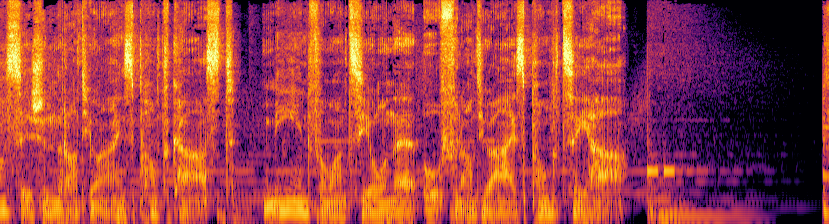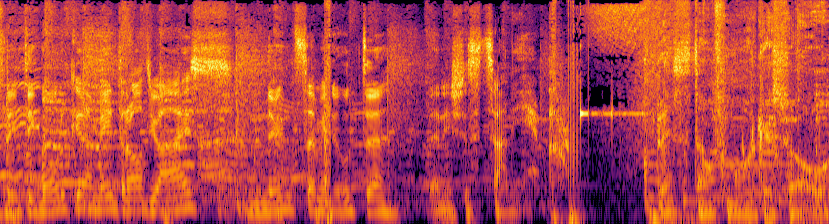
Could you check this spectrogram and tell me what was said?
Das ist ein Radio 1 Podcast. Mehr Informationen auf radio1.ch. Freitagmorgen mit Radio 1, 19 Minuten, dann ist es 10 Uhr. Best auf Morgenshow.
